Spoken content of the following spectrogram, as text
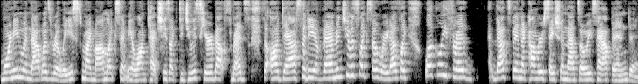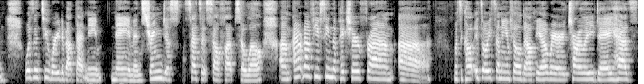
morning when that was released my mom like sent me a long text. She's like did you just hear about threads? The audacity of them. And she was like so worried. I was like luckily thread that's been a conversation that's always happened and wasn't too worried about that name name and Striing just sets itself up so well um, i don't know if you've seen the picture from uh, what's it called? It's always sunny in Philadelphia, where Charlie Day has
